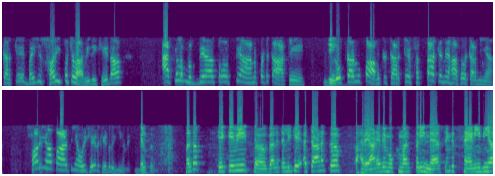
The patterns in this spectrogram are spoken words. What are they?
ਕਰਕੇ ਬਾਈ ਜੀ ਸਾਰੀ ਪੁਚਲਾਵੀ ਦੀ ਖੇਡ ਆ। ਅਸਲ ਮੁੱਦਿਆਂ ਤੋਂ ਧਿਆਨ ਭਟਕਾ ਕੇ ਲੋਕਾਂ ਨੂੰ ਭਾਵਕ ਕਰਕੇ ਸੱਤਾ ਕਿਵੇਂ ਹਾਸਲ ਕਰਨੀ ਆ ਸਾਰੀਆਂ ਪਾਰਟੀਆਂ ਉਹੀ ਖੇਡ ਖੇਡ ਰਹੀਆਂ ਨੇ। ਬਿਲਕੁਲ। ਮਤਲਬ ਇੱਕ ਇਹ ਵੀ ਗੱਲ ਚੱਲੀ ਕਿ ਅਚਾਨਕ ਹਰਿਆਣੇ ਦੇ ਮੁੱਖ ਮੰਤਰੀ ਨੈਬ ਸਿੰਘ ਸੈਣੀ ਦੀਆਂ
